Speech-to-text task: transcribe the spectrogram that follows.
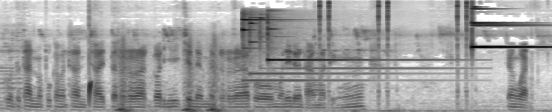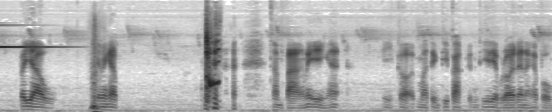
กคนทุกท่านมาพบกับท่านชายตระก็ดีเช่นเดิมนะครับผมวันนี้เดินทางมาถึง จังหวัดพะเยาใช่ไหมครับลำปางนั่นเองฮะนี่ก็มาถึงที่พักกันที่เรียบร้อยแล้วนะครับ ผม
